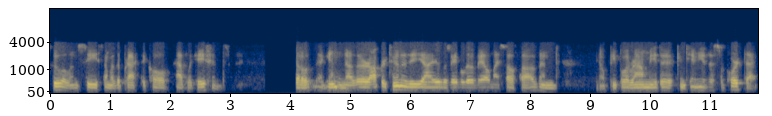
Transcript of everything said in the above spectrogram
school and see some of the practical applications. So again, another opportunity I was able to avail myself of, and you know, people around me to continue to support that.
